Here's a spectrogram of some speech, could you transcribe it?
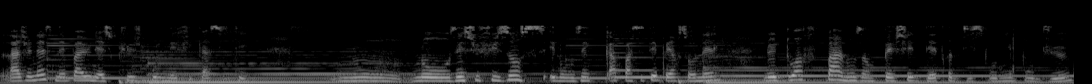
La jeunesse n'est pas une excuse pour l'inefficacité. nos insuffisances et nos incapacités personnelles ne doivent pas nous empêcher d'être disponibles pour Dieu.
